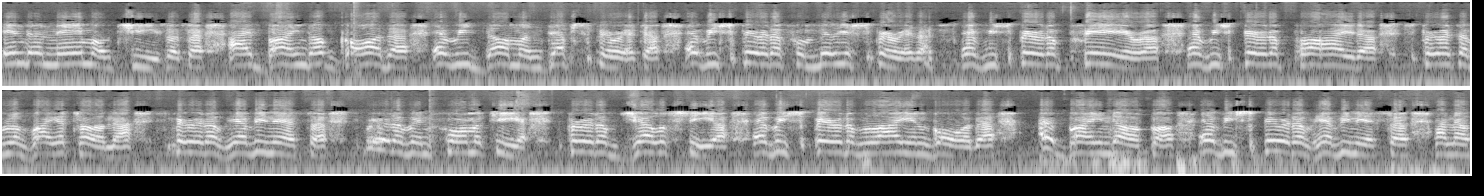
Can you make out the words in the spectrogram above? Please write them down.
In the name of Jesus. Uh, I bind up, God, uh, every dumb and deaf spirit, uh, every spirit of familiar spirit, uh, every spirit of fear, uh, every spirit of pride, uh, spirit of Leviathan, uh, spirit of heaviness, uh, spirit of infirmity, uh, spirit of jealousy, uh, every spirit of lying, God. Uh, I bind up uh, every spirit of heaviness, uh, and I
